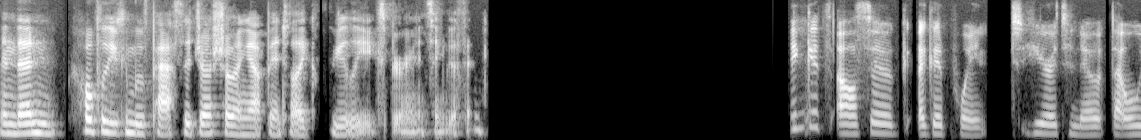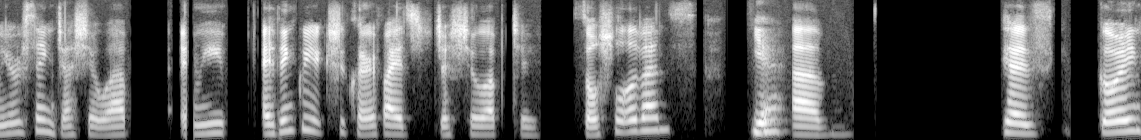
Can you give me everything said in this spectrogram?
and then hopefully you can move past the just showing up into like really experiencing the thing. I think it's also a good point here to note that when we were saying just show up, and we I think we should clarify it's just show up to social events. Yeah, Um, because going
